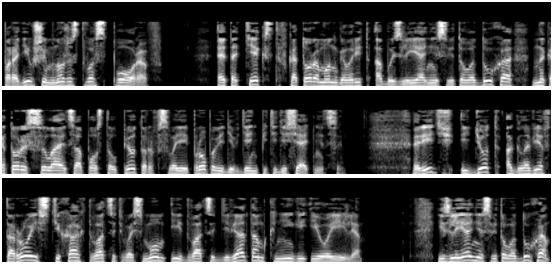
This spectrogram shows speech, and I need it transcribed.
породивший множество споров. Это текст, в котором он говорит об излиянии Святого Духа, на который ссылается апостол Петр в своей проповеди в день Пятидесятницы. Речь идет о главе второй, стихах двадцать восьмом и двадцать девятом книги Иоиля. Излияние Святого Духа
